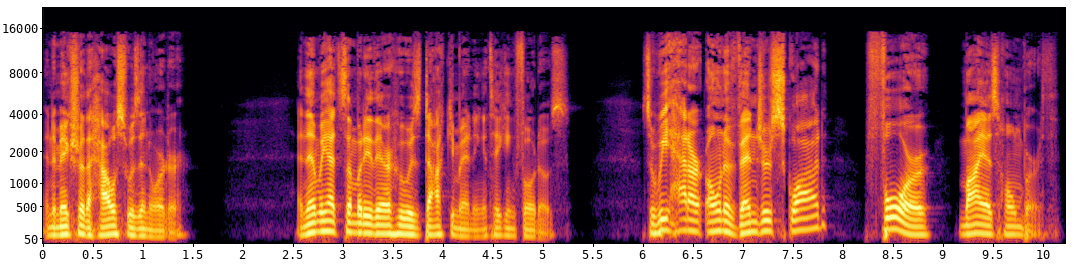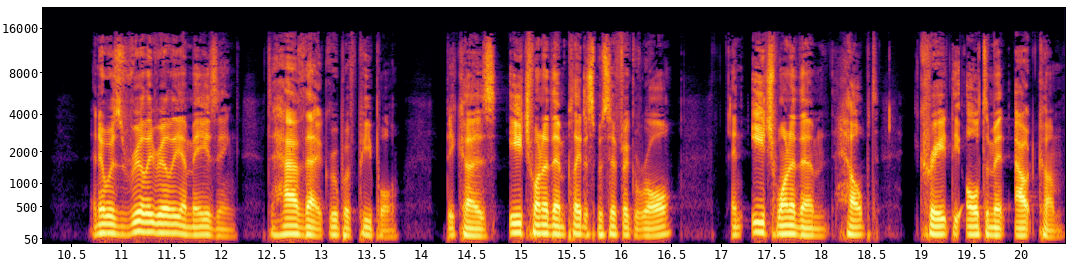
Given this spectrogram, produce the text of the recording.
and to make sure the house was in order. And then we had somebody there who was documenting and taking photos. So we had our own Avengers squad for Maya's home birth. And it was really, really amazing to have that group of people because each one of them played a specific role and each one of them helped create the ultimate outcome,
